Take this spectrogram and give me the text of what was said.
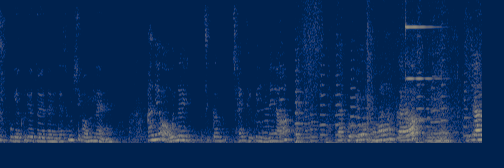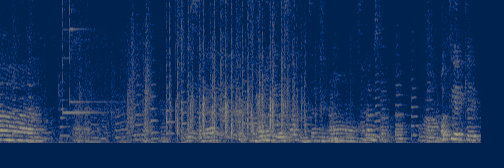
이쁘게 그려줘야 되는데 솜씨가 없네. 아니요 오늘 지금 잘 되고 있네요. 자, 고- 이거 그만할까요? 이야. 비해서 굉장히 어. 사랑스럽다. 뭐가 어떻게 이렇게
